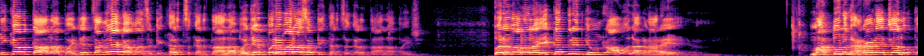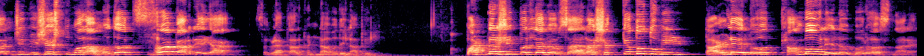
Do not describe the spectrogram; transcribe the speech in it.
टिकवता आला पाहिजे चांगल्या कामासाठी खर्च करता आला पाहिजे परिवारासाठी खर्च करता आला पाहिजे. परिवाराला एकत्रित घेऊन राहावं लागणार आहे. मातुल घराण्याच्या लोकांची विशेष तुम्हाला मदत सहकार्य या सगळ्या कालखंडामध्ये लाभेल पार्टनरशिप मधल्या व्यवसायाला शक्यतो तुम्ही टाळलेलं थांबवलेलं बरं असणार आहे.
